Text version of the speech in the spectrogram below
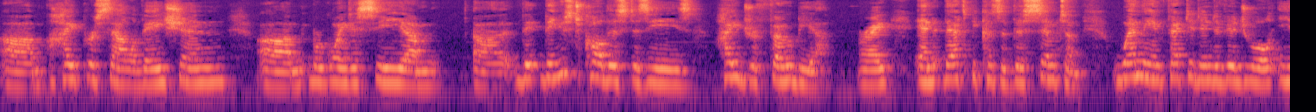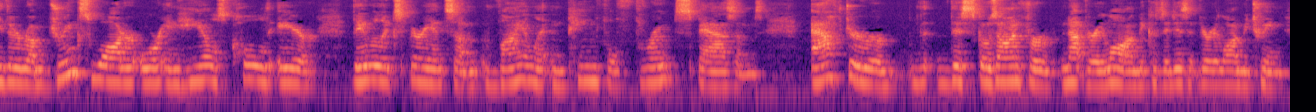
um, hypersalivation. Um, we're going to see, um, uh, they, they used to call this disease hydrophobia right? And that's because of this symptom. When the infected individual either um, drinks water or inhales cold air, they will experience um, violent and painful throat spasms. After th this goes on for not very long, because it isn't very long between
